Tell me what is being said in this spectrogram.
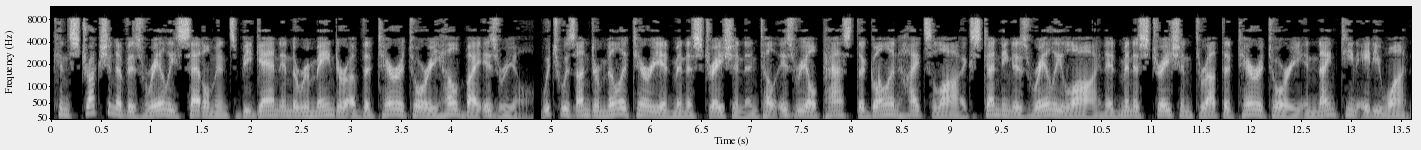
Construction of Israeli settlements began in the remainder of the territory held by Israel, which was under military administration until Israel passed the Golan Heights Law extending Israeli law and administration throughout the territory in 1981.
